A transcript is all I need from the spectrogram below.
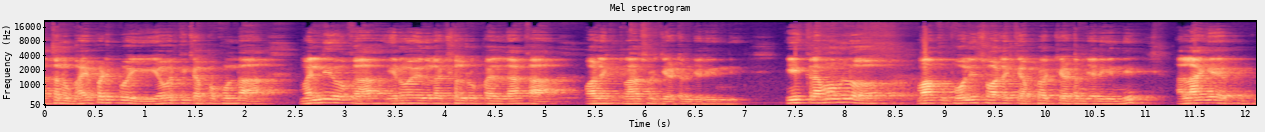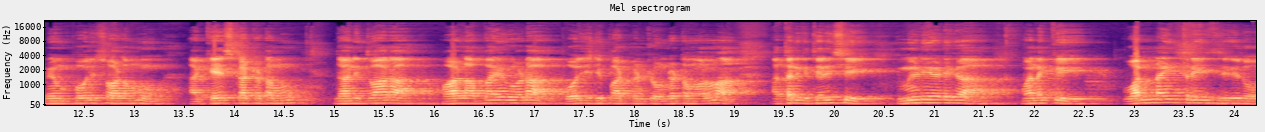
అతను భయపడిపోయి ఎవరికి చెప్పకుండా మళ్ళీ ఒక ఇరవై ఐదు లక్షల రూపాయల దాకా వాళ్ళకి ట్రాన్స్ఫర్ చేయడం జరిగింది. ఈ క్రమంలో మాకు పోలీస్ వాళ్ళకి అప్రోచ్ చేయడం జరిగింది. అలాగే మేము పోలీస్ వాళ్ళము ఆ కేసు కట్టడము దాని ద్వారా వాళ్ళ అబ్బాయి కూడా పోలీస్ డిపార్ట్మెంట్లో ఉండటం వలన అతనికి తెలిసి ఇమీడియట్గా మనకి వన్ నైన్ త్రీ జీరో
